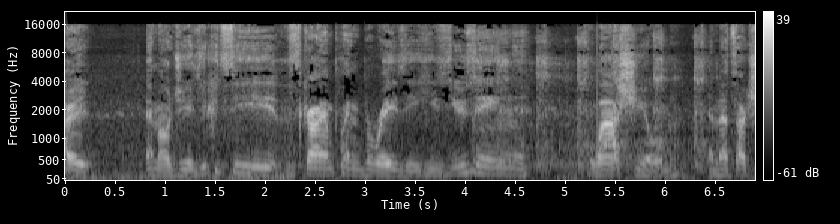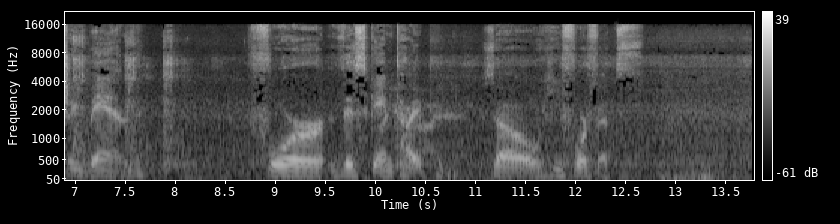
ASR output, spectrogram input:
Alright, MLG, as you can see, this guy I'm playing Barazi. he's using Blast Shield, and that's actually banned for this game type. So he forfeits.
